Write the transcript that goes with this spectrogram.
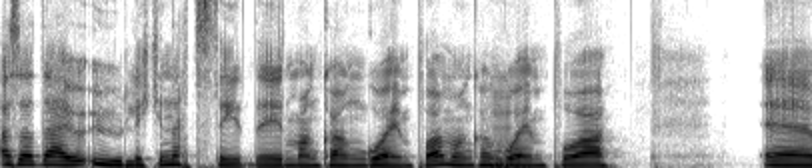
Altså, det er jo ulike nettsider man kan gå inn på. Man kan Mm. gå inn på eh,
